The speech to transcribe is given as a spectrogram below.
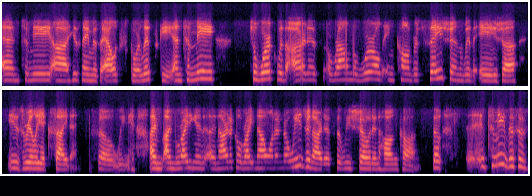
And to me, uh, his name is Alex Gorlitsky. And to me, to work with artists around the world in conversation with Asia is really exciting. So we, I'm I'm writing an, an article right now on a Norwegian artist that we showed in Hong Kong. So Uh, to me, this is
